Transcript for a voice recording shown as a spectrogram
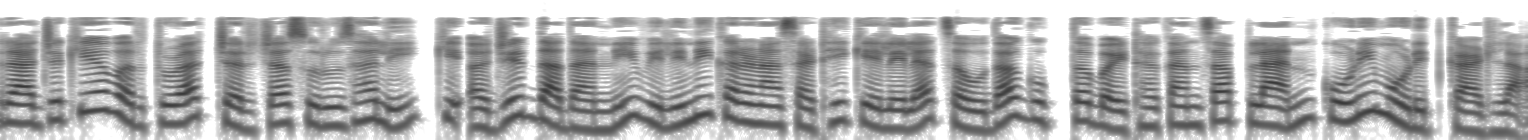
राजकीय वर्तुळात चर्चा सुरू झाली की अजितदादांनी विलिनीकरणासाठी केलेल्या चौदा गुप्त बैठकांचा प्लॅन कोणी मोडीत काढला.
